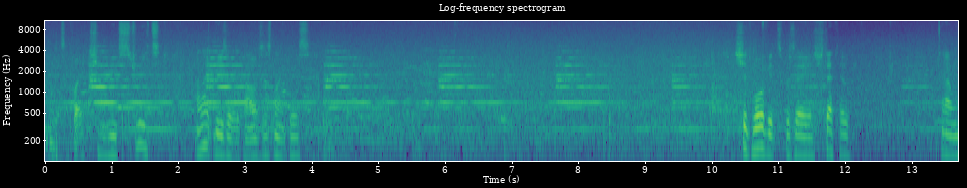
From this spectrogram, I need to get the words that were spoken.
Oh, it's quite a charming street. I like these old houses like this. Szydłowiec was a shtetl town.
